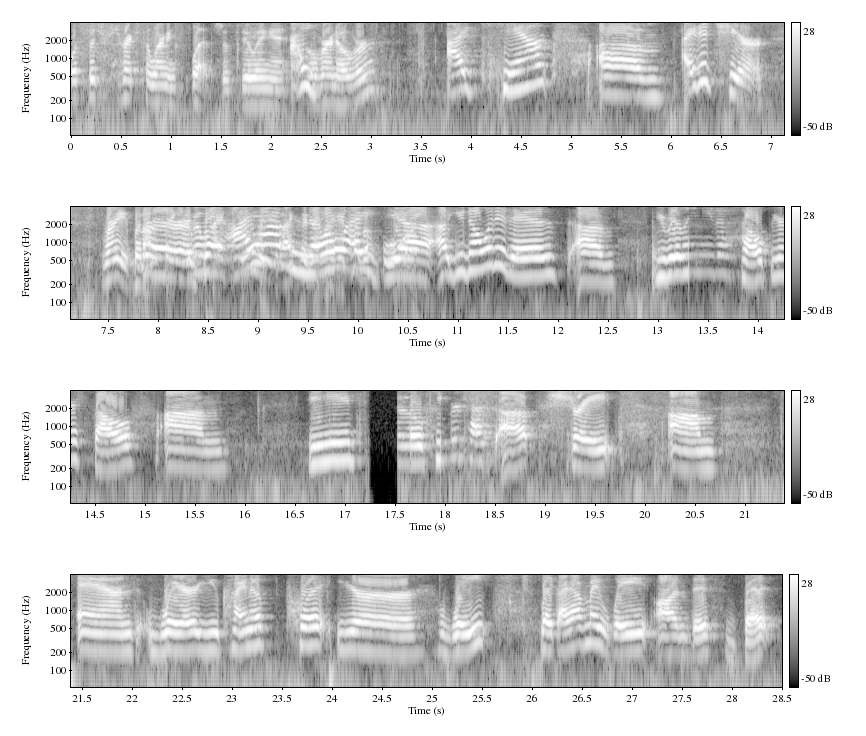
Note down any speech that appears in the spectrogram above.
What's the trick to learning splits? Just doing it I- over and over? I can't. Um, I did cheer. Right, but I'm saying but I I have could never get to the no idea. Uh, you know what it is? Um, you really need to help yourself. Um, you need to keep your chest up straight. Um, and where you kind of put your weight, like I have my weight on this butt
